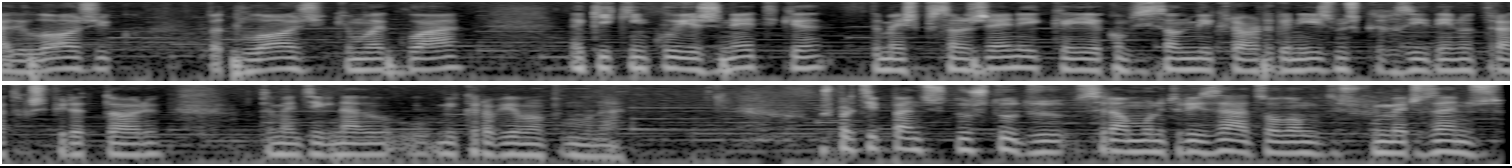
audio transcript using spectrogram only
radiológico, patológico e molecular, aqui que inclui a genética, também a expressão génica e a composição de micro-organismos que residem no trato respiratório, também designado o microbioma pulmonar. Os participantes do estudo serão monitorizados ao longo dos primeiros anos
